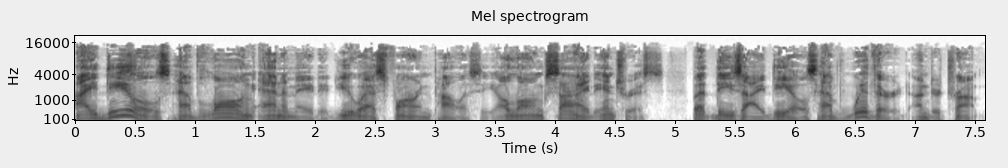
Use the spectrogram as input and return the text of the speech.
Ideals have long animated U.S. foreign policy alongside interests, but these ideals have withered under Trump.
